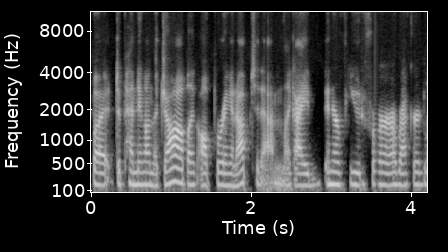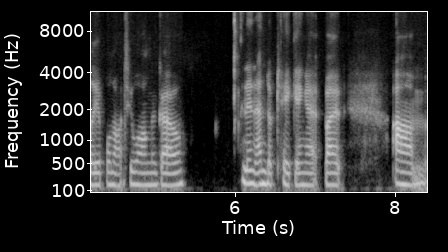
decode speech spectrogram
but depending on the job, like I'll bring it up to them. Like I interviewed for a record label not too long ago and didn't end up taking it, but um,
